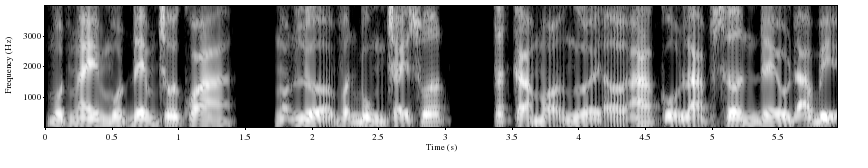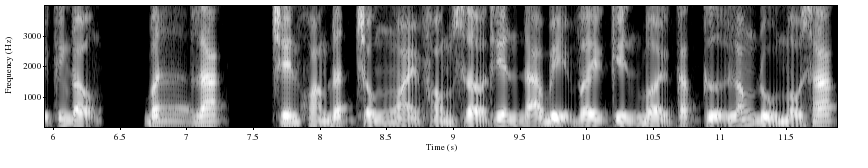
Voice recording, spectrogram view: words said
Một ngày một đêm trôi qua, ngọn lửa vẫn bùng cháy suốt, tất cả mọi người ở A Cổ Lạp Sơn đều đã bị kinh động, bất giác, trên khoảng đất trống ngoài phòng sở thiên đã bị vây kín bởi các cự long đủ màu sắc,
